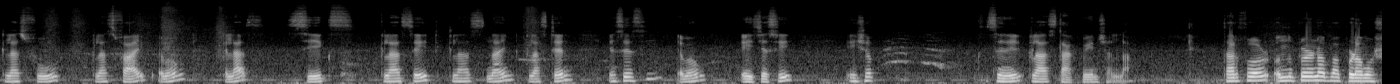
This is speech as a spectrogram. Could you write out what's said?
class four class five এবং class six class eight class nine class ten SSC এবং এইচএসসি এইসব শ্রেণির ক্লাস থাকবে ইনশাল্লাহ। তারপর অনুপ্রেরণা বা পরামর্শ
